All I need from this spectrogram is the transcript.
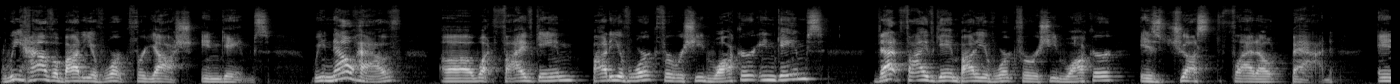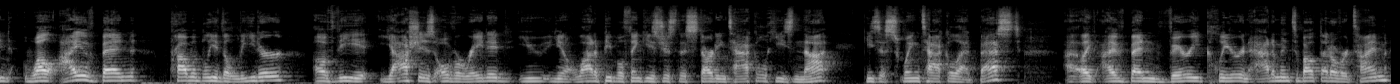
we have a body of work for Yosh in games. We now have uh, what five game body of work for Rasheed Walker in games. That five game body of work for Rasheed Walker is just flat out bad. And while I have been probably the leader of the Yosh is overrated, you you know a lot of people think he's just the starting tackle. He's not. He's a swing tackle at best. I, like I've been very clear and adamant about that over time.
